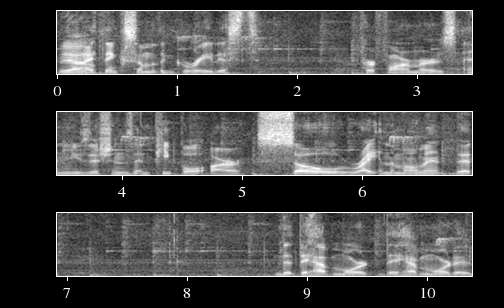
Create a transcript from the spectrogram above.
Yeah. And I think some of the greatest performers and musicians and people are so right in the moment that that they have more they have more to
